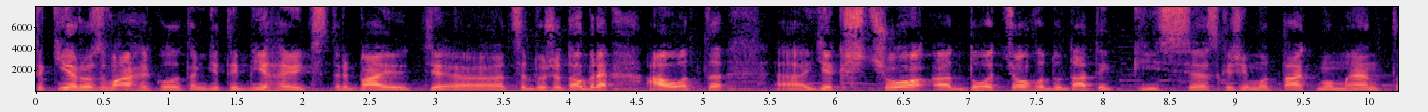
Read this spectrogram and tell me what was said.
такі розваги, коли там діти бігають, стрибають, е, це дуже добре. А от е, якщо е, до цього додати якийсь, скажімо так, момент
